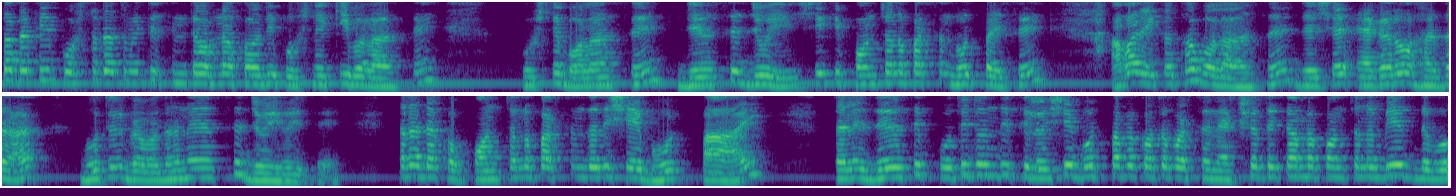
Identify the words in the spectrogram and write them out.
তা দেখো এই প্রশ্নটা তুমি একটু চিন্তা ভাবনা করো যে প্রশ্নে কি বলা আছে। প্রশ্নে বলা আছে যে হচ্ছে জয়ী, সে কি পঞ্চান্ন পার্সেন্ট ভোট পাইছে? আবার এই কথাও বলা আছে যে সে এগারো হাজার ভোটের ব্যবধানে আছে জয়ী হয়েছে তাহলে দেখো, পঞ্চান্ন পার্সেন্ট যদি সে ভোট পায়, তাহলে যে হচ্ছে প্রতিদ্বন্দ্বী ছিল, সে ভোট পাবে কত পার্সেন্ট একশো থেকে আমরা পঞ্চান্ন বিয়োগ দেবো,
